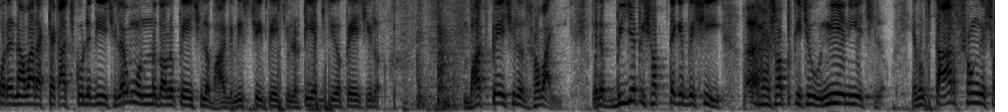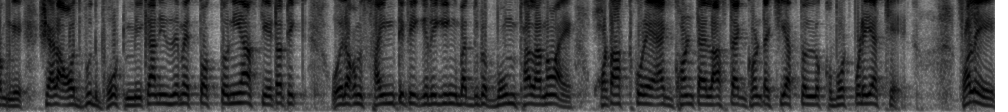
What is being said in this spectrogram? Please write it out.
করে নেওয়ার একটা কাজ করে দিয়েছিল এবং অন্য দলও পেয়েছিল, ভাগ নিশ্চয়ই পেয়েছিল টিএমসিও পেয়েছিল, ভাগ পেয়েছিল সবাই। কিন্তু বিজেপি সব থেকে বেশি সব কিছু নিয়ে নিয়েছিল এবং তার সঙ্গে সঙ্গে সে একটা অদ্ভুত ভোট মেকানিজমের তত্ত্ব নিয়ে আসছে। এটা ঠিক ওই রকম সাইন্টিফিক রিগিং বা দুটো বোম ফেলা নয়, হঠাৎ করে এক ঘন্টায় লাস্ট এক ঘন্টায় ছিয়াত্তর লক্ষ ভোট পড়ে যাচ্ছে। ফলে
